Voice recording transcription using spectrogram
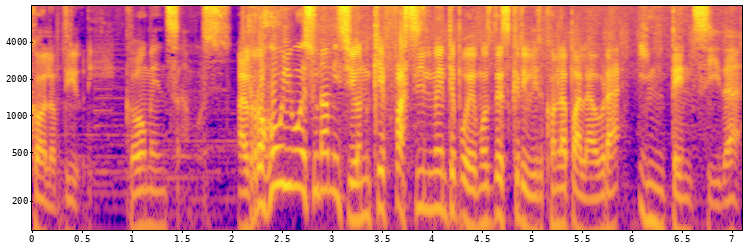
Call of Duty. Comenzamos. Al rojo vivo es una misión que fácilmente podemos describir con la palabra intensidad.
